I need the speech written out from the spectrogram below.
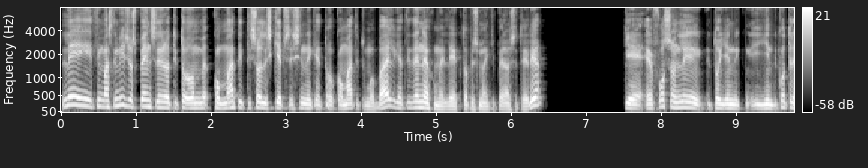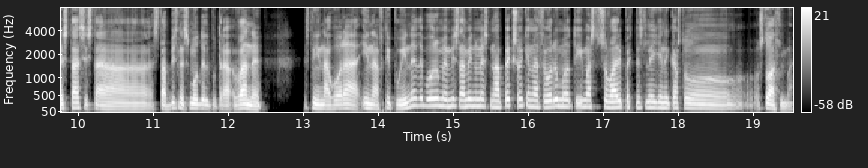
λέει, μας θυμίζει ο Spencer ότι το με- κομμάτι της όλης σκέψης είναι και το κομμάτι του mobile, γιατί δεν έχουμε λέει εκτόπισμα εκεί πέρα ω εταιρεία. Και εφόσον λέει το γενι, η γενικότερη στάση στα, στα business model που τραβάνε στην αγορά είναι αυτή που είναι, δεν μπορούμε εμείς να μείνουμε στην απ' έξω και να θεωρούμε ότι είμαστε σοβαροί παίχτε, λέει, γενικά στο, στο άθλημα.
